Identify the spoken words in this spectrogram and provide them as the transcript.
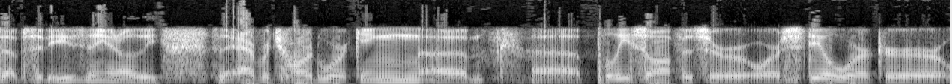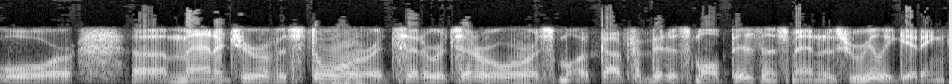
subsidies. You know, the, the average hardworking um, uh, police officer or steel worker or uh, manager of a store, et cetera, et cetera, or a small, God forbid, a small businessman who's really getting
